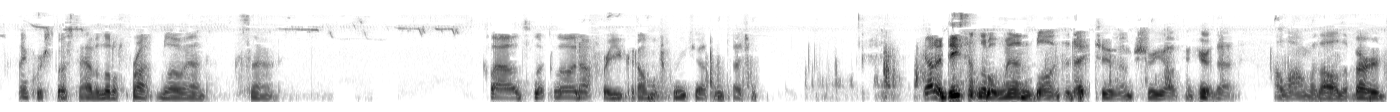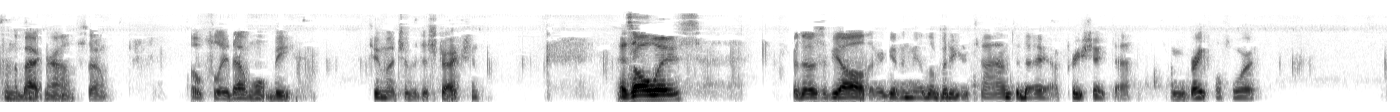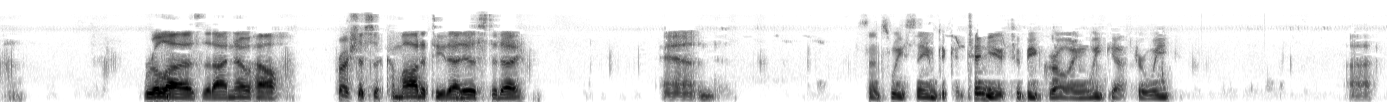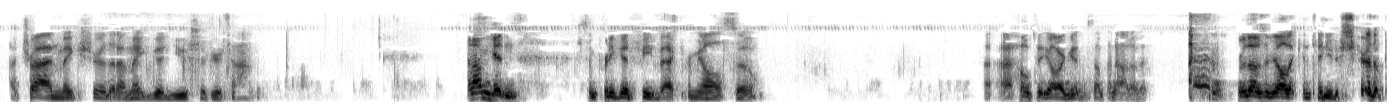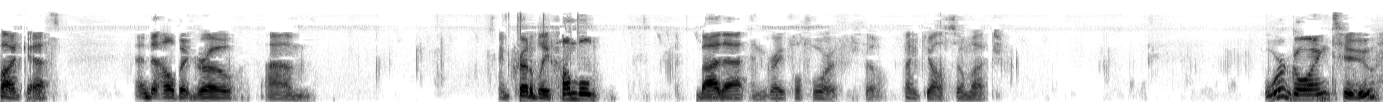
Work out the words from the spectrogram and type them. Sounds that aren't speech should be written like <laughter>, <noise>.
I think we're supposed to have a little front blow in soon. Clouds look low enough where you could almost reach up and touch them. Got a decent little wind blowing today too. I'm sure y'all can hear that along with all the birds in the background. So hopefully that won't be too much of a distraction. As always, for those of y'all that are giving me a little bit of your time today, I appreciate that. I'm grateful for it. Realize that I know how precious a commodity that is today. And since we seem to continue to be growing week after week, uh, I try and make sure that I make good use of your time. And I'm getting some pretty good feedback from y'all, so I hope that y'all are getting something out of it. <coughs> For those of y'all that continue to share the podcast and to help it grow, um, incredibly humbled by that and grateful for it. So thank y'all so much. We're going to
